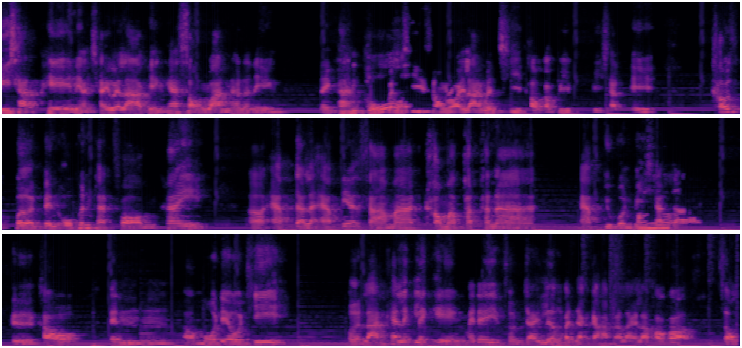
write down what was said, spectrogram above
WeChat Pay เนี่ยใช้เวลาเพียงแค่ 2 วันเท่านั้นเอง ในการผูกโอ้บัญชี 200 ล้านบัญชีเท่ากับ We- WeChat Pay เขาเปิดเป็น Open Platform ให้เอ่อแอปแต่ละแอปเนี่ยสามารถเข้ามาพัฒนาแอปอยู่บน WeChat ได้ คือเขาเป็นเอ่อโมเดลที่เปิดร้านแค่เล็ก ๆ เอง ไม่ได้สนใจเรื่องบรรยากาศอะไร แล้วเขาก็ส่ง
